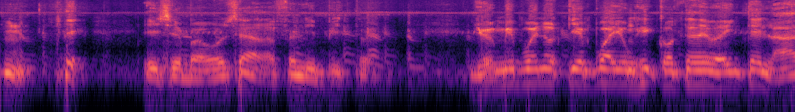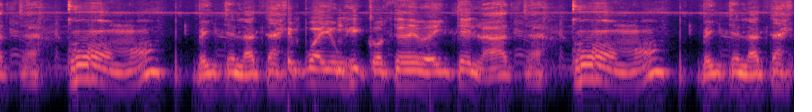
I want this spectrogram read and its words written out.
¿no? Y se babosada, Felipito. Yo en mis buenos tiempos hay un jicote de 20 latas. ¿Cómo? 20 latas, tiempo hay un jicote de 20 latas. ¿Cómo? 20 latas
